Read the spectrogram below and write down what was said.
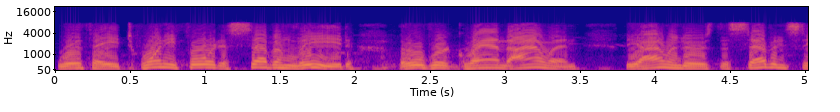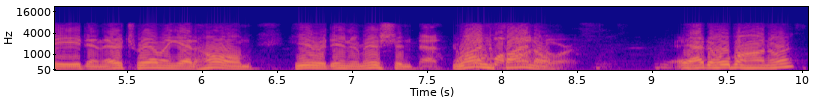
with a 24 to 7 lead over Grand Island. The Islanders, the seven seed, and they're trailing at home here at intermission. At One Omaha final North. At Omaha North.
